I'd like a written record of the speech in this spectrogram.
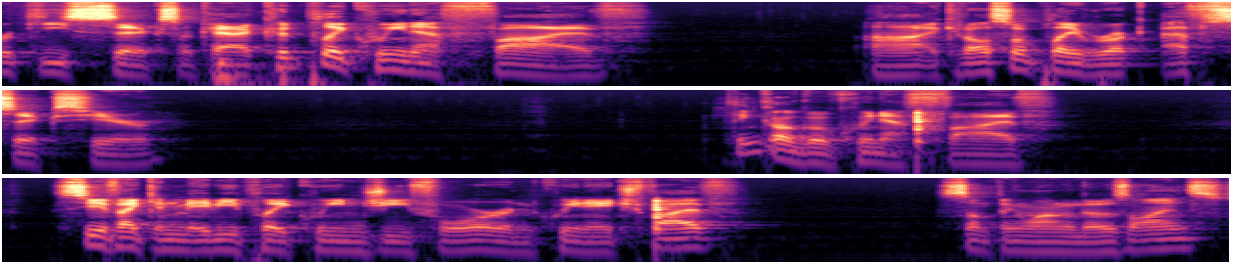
Rook e6. Okay, I could play queen f5. Uh, I could also play rook f6 here. I think I'll go queen f5. See if I can maybe play queen g4 and queen h5. Something along those lines.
